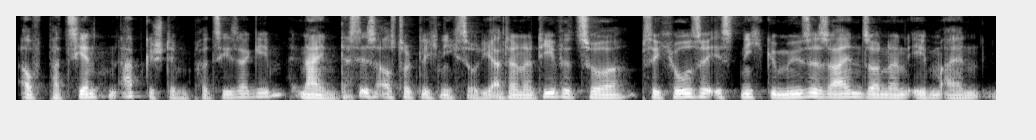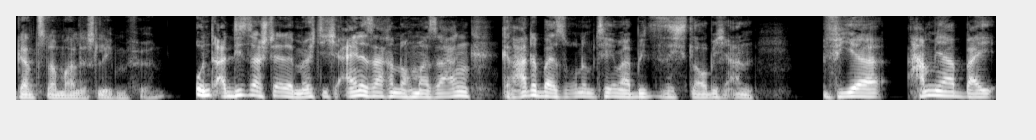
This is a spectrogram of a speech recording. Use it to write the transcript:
auf Patienten abgestimmt präziser geben? Nein, das ist ausdrücklich nicht so. Die Alternative zur Psychose ist nicht Gemüse sein, sondern eben ein ganz normales Leben führen. Und an dieser Stelle möchte ich eine Sache nochmal sagen. Gerade bei so einem Thema bietet sich, glaube ich, an. Wir haben ja bei,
